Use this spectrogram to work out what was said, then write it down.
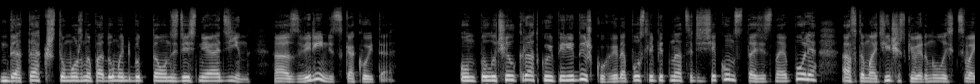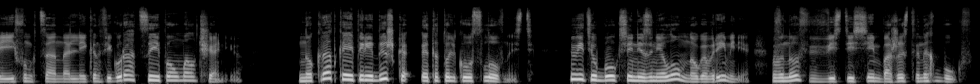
да так, что можно подумать, будто он здесь не один, а зверинец какой-то. Он получил краткую передышку, когда после 15 секунд стазисное поле автоматически вернулось к своей функциональной конфигурации по умолчанию. Но краткая передышка — это только условность, ведь у Бокси не заняло много времени вновь ввести семь божественных букв,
